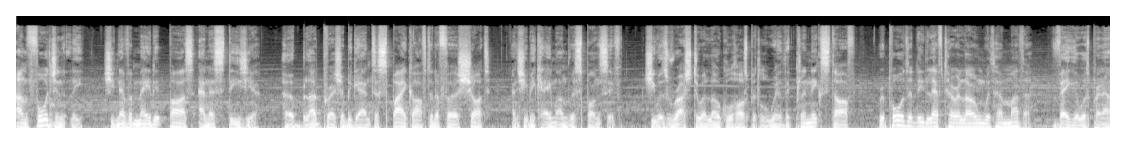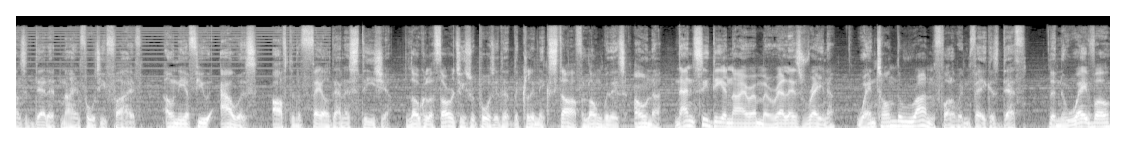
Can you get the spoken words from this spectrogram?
Unfortunately, she never made it past anesthesia. Her blood pressure began to spike after the first shot and she became unresponsive. She was rushed to a local hospital where the clinic staff reportedly left her alone with her mother. Vega was pronounced dead at 9.45 only a few hours after the failed anesthesia. Local authorities reported that the clinic staff, along with its owner, Nancy Dianira Mireles Reyna, went on the run following Vega's death. The Nuevo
